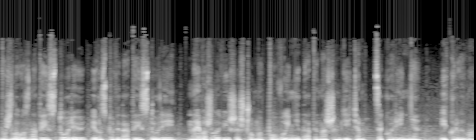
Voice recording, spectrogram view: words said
важливо знати історію і розповідати історії. Найважливіше, що ми повинні дати нашим дітям, це коріння і крила.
